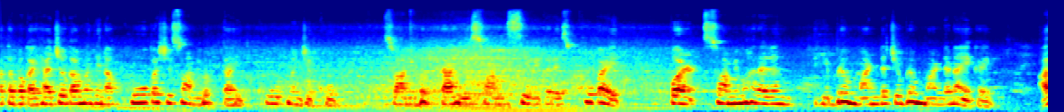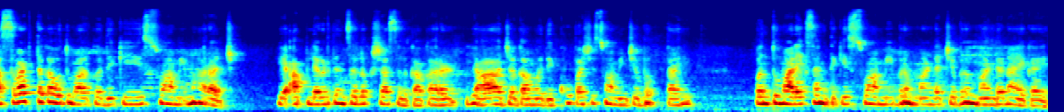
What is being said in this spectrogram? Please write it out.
आता बघा ह्या जगामध्ये ना खूप असे स्वामी भक्त आहेत. खूप म्हणजे खूप. स्वामी भक्त आहे स्वामी सेवेकरेस खूप आहेत. पण स्वामी महाराजां हे ब्रह्मांडाचे ब्रह्मांड नायक आहे असं वाटतं का हो तुम्हाला कधी की स्वामी महाराज हे आपल्याकडे त्यांचं लक्ष असेल का? कारण ह्या जगामध्ये खूप असे स्वामींचे भक्त आहेत. पण तुम्हाला एक सांगते की स्वामी ब्रह्मांडाचे ब्रह्मांड नायक आहेत.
